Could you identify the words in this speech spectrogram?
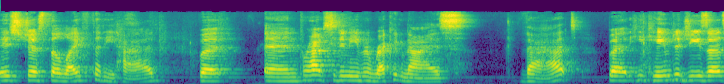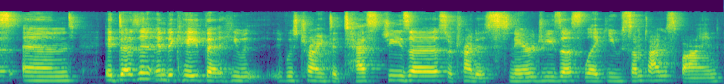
It's just the life that he had. But and perhaps he didn't even recognize that. But he came to Jesus and it doesn't indicate that he wa- was trying to test Jesus or trying to snare Jesus like you sometimes find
